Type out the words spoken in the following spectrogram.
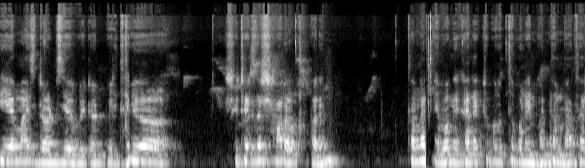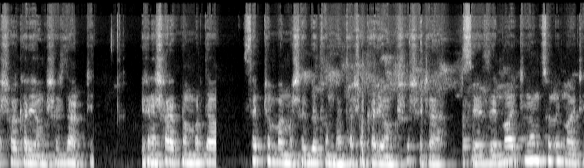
EMIS dot GOV dot B থেকেও সেটার যে স্মারক করেন তাহলে এবং এখানে একটু গুরুত্বপূর্ণ বেতন ভাতার সরকারি অংশের যে আটটি, এখানে স্মারক নম্বর দেওয়া, সেপ্টেম্বর মাসের বেতন ভাতা সরকারি অংশ সেটা যে নয়টি অঞ্চলে নয়টি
